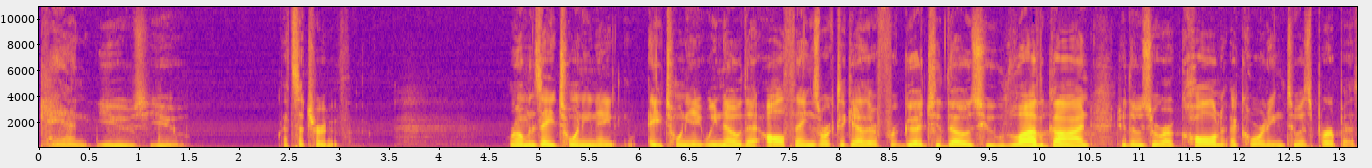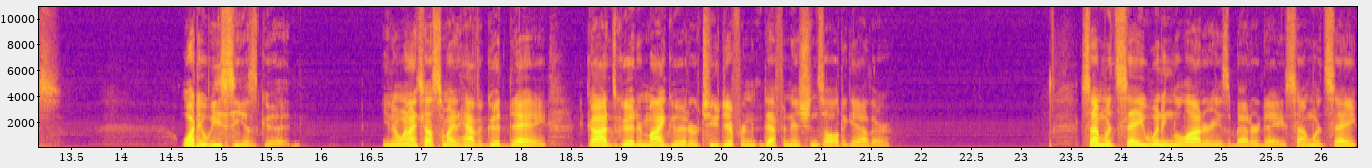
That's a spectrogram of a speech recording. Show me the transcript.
can use you. That's the truth. Romans 8 28, 8 28, we know that all things work together for good to those who love God, to those who are called according to his purpose. What do we see as good? You know, when I tell somebody to have a good day, God's good and my good are two different definitions altogether. Some would say winning the lottery is a better day. Some would say,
